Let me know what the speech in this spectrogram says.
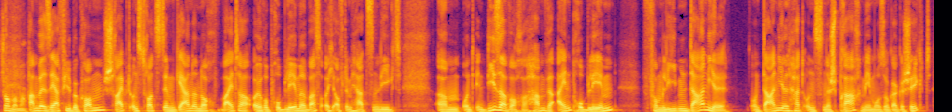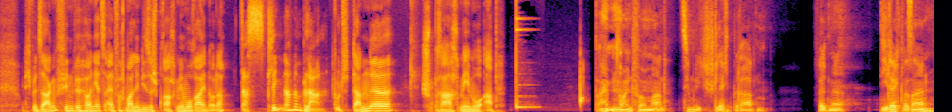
Schauen wir mal. Haben wir sehr viel bekommen. Schreibt uns trotzdem gerne noch weiter eure Probleme, was euch auf dem Herzen liegt. Ähm, Und in dieser Woche haben wir ein Problem vom lieben Daniel. Und Daniel hat uns eine Sprachmemo sogar geschickt. Und ich würde sagen, Finn, wir hören jetzt einfach mal in diese Sprachmemo rein, oder? Das klingt nach einem Plan. Gut, dann äh, Sprachmemo ab. beim neuen Format ziemlich schlecht beraten. Fällt mir direkt was ein.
